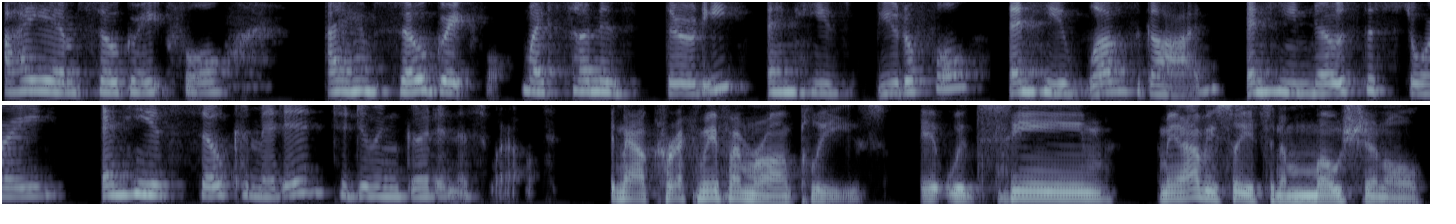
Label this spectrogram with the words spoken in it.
I am so grateful. I am so grateful. My son is 30 and he's beautiful and he loves God and he knows the story And he is so committed to doing good in this world. Now, correct me if I'm wrong, please. It would seem, I mean, obviously, it's an emotional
